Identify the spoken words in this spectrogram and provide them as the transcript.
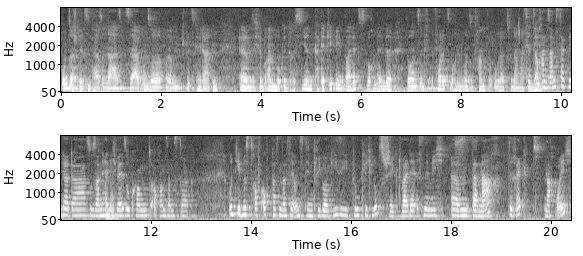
unser Spitzenpersonal sozusagen, unsere ähm, Spitzenkandidaten ähm, sich für Brandenburg interessieren. Katja Kipping war letztes Wochenende bei uns, in, vorletztes Wochenende bei uns in Frankfurt oder zu einer. Ist jetzt auch am Samstag wieder da. Susanne genau. Hennig-Welso kommt auch am Samstag. Und ihr müsst darauf aufpassen, dass ihr uns den Gregor Gysi pünktlich losschickt, weil der ist nämlich ähm, danach direkt nach euch.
